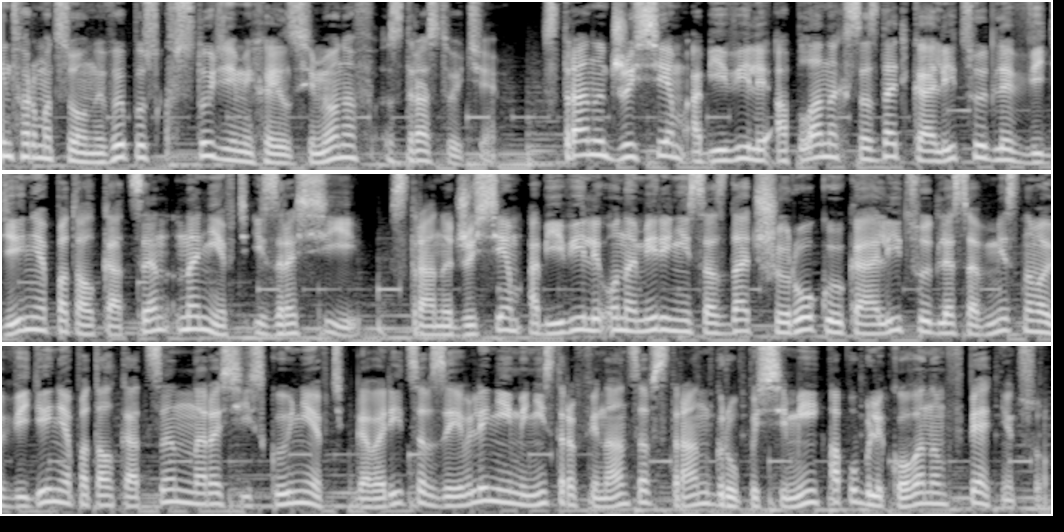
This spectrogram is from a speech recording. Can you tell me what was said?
информационный выпуск в студии Михаил Семенов. Здравствуйте. Страны G7 объявили о планах создать коалицию для введения потолка цен на нефть из России. Страны G7 объявили о намерении создать широкую коалицию для совместного введения потолка цен на российскую нефть, говорится в заявлении министров финансов стран Группы 7, опубликованном в пятницу.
